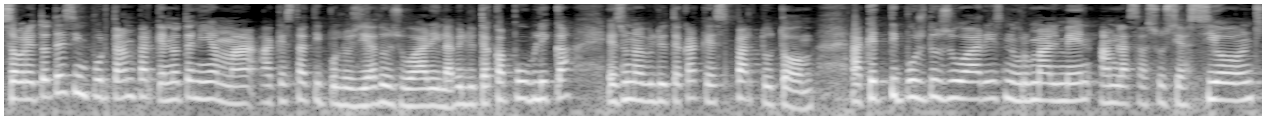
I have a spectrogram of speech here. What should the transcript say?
Sobretot és important perquè no teníem aquesta tipologia d'usuari. La biblioteca pública és una biblioteca que és per tothom. Aquest tipus d'usuaris normalment amb les associacions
